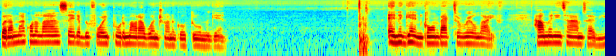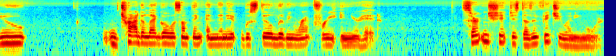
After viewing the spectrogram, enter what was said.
But I'm not to lie and say that before he pulled them out, I wasn't trying to go through them again. And again, going back to real life, how many times have you tried to let go of something and then it was still living rent free in your head? Certain shit just doesn't fit you anymore.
